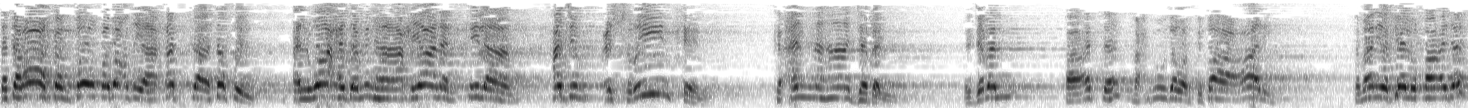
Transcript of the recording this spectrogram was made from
تتراكم فوق بعضها حتى تصل الواحدة منها أحيانا إلى حجم عشرين كيلو. كأنها جبل. الجبل قاعدته محدودة وارتفاعها عالي. ثمانية كيلو قاعدة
